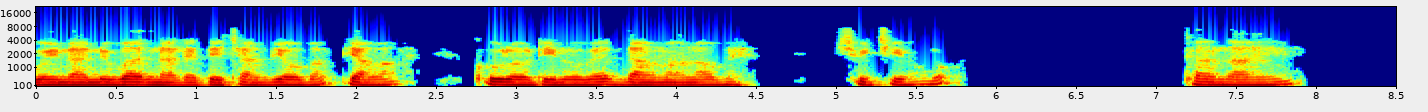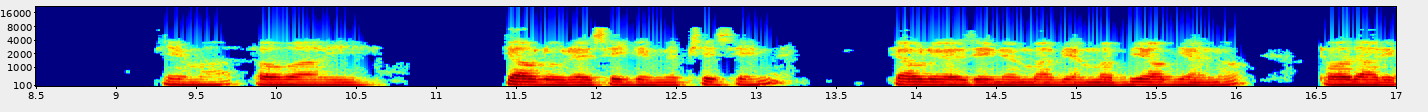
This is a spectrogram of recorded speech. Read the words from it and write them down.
ဝိညာဉ်နုပါဒနာလည်းတေချာပြောပါပြပါမယ်ခုတော့ဒီလိုပဲတာမန်တော့ပဲ ရှုကြည့်အောင်ပေါ့ခံစားရင်ပြင်မှာလောဘကြီးပျောက်လို့တဲ့စိတ်တွေမဖြစ်စေနဲ့ပျောက်လို့တဲ့စိတ်နဲ့မပြမပြောက်ပြန်တော့ဒေါသတွေ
